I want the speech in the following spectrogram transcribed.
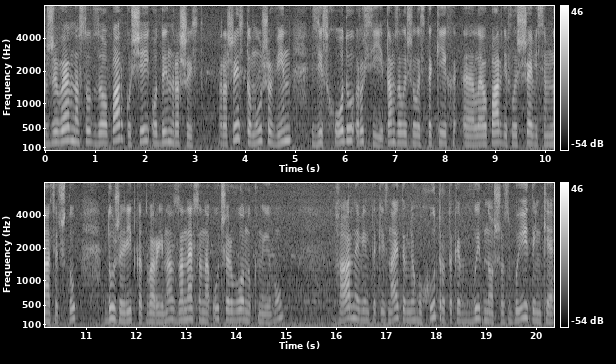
Живе в нас тут в зоопарку ще й один рашист. Рашист, тому що він зі сходу Росії. Там залишилось таких е, леопардів лише 18 штук. Дуже рідка тварина, занесена у червону книгу. Гарний він такий, знаєте, в нього хутро таке видно, що збитеньке,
